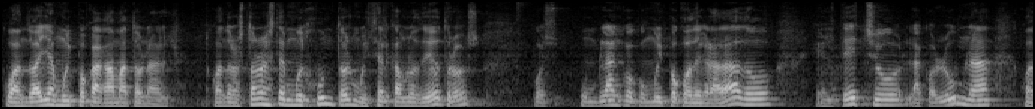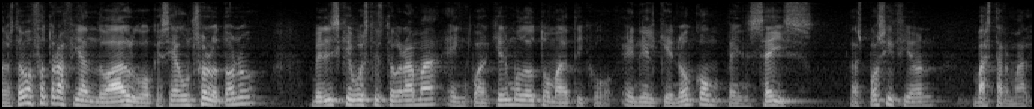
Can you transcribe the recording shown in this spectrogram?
cuando haya muy poca gama tonal. Cuando los tonos estén muy juntos, muy cerca unos de otros, pues un blanco con muy poco degradado, el techo, la columna. Cuando estemos fotografiando algo que sea un solo tono, veréis que vuestro histograma en cualquier modo automático en el que no compenséis la exposición va a estar mal.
